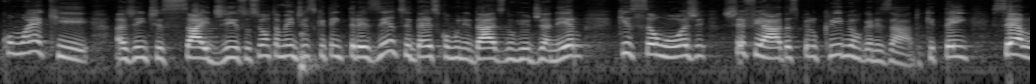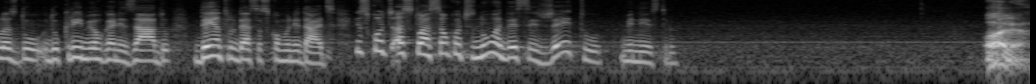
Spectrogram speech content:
Como é que a gente sai disso? O senhor também disse que tem 310 comunidades no Rio de Janeiro que são hoje chefiadas pelo crime organizado, que tem células do, do crime organizado dentro dessas comunidades. Isso, a situação continua desse jeito, ministro? Olha,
